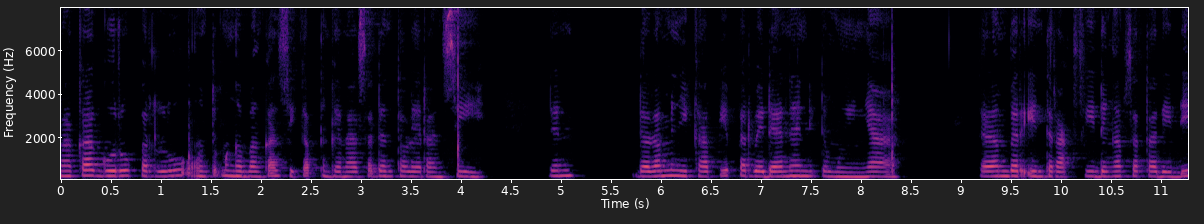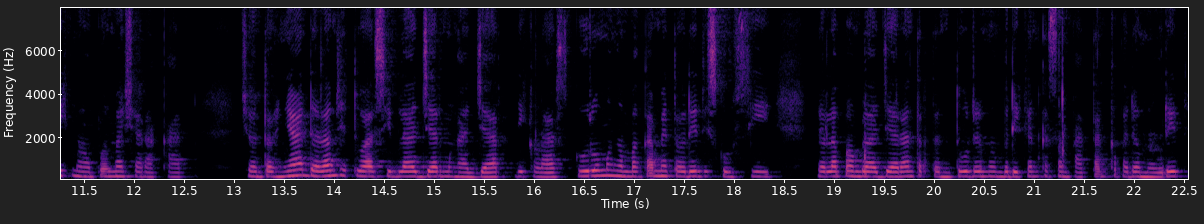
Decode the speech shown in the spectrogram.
maka guru perlu untuk mengembangkan sikap tenggang rasa dan toleransi, dan dalam menyikapi perbedaan yang ditemuinya, dalam berinteraksi dengan peserta didik maupun masyarakat. Contohnya, dalam situasi belajar mengajar di kelas, guru mengembangkan metode diskusi dalam pembelajaran tertentu dan memberikan kesempatan kepada murid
